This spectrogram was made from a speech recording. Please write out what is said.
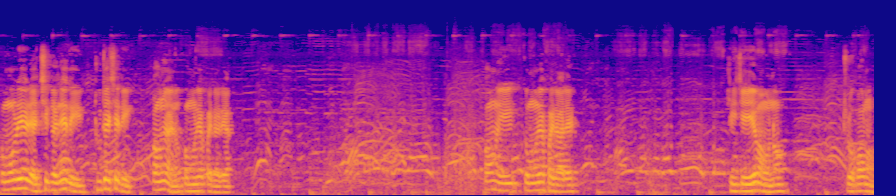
ကမ္ဘောဒီးယားရဲ့ချီကန်ရဲ့တွေထူးတက်ချက်တွေကောင်းကြရနော်ကမ္ဘောဒီးယားဖိုက်တာတွေကကောင်းနေကမ္ဘောဒီးယားဖိုက်တာလည်းလီဂျေရဲမှာပေါ့နော်ထရိုကောင်းတော့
